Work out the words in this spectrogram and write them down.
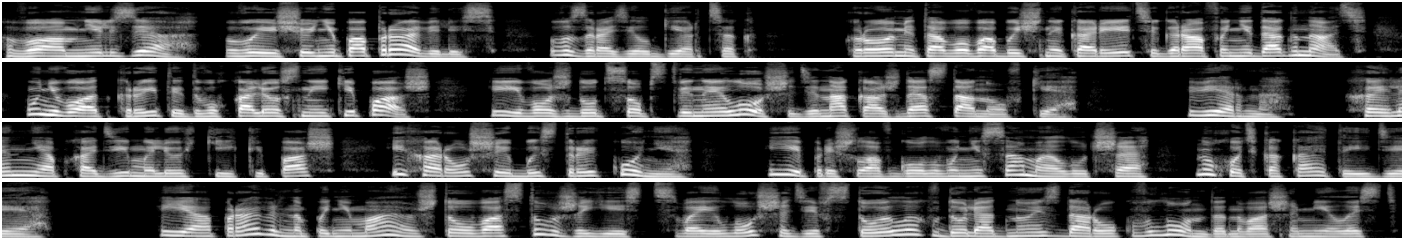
«Вам нельзя, вы еще не поправились», — возразил герцог. «Кроме того, в обычной карете графа не догнать. У него открытый двухколесный экипаж, и его ждут собственные лошади на каждой остановке». «Верно. Хелен необходимый легкий экипаж и хорошие быстрые кони. Ей пришла в голову не самая лучшая, но хоть какая-то идея. «Я правильно понимаю, что у вас тоже есть свои лошади в стойлах вдоль одной из дорог в Лондон, ваша милость?»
